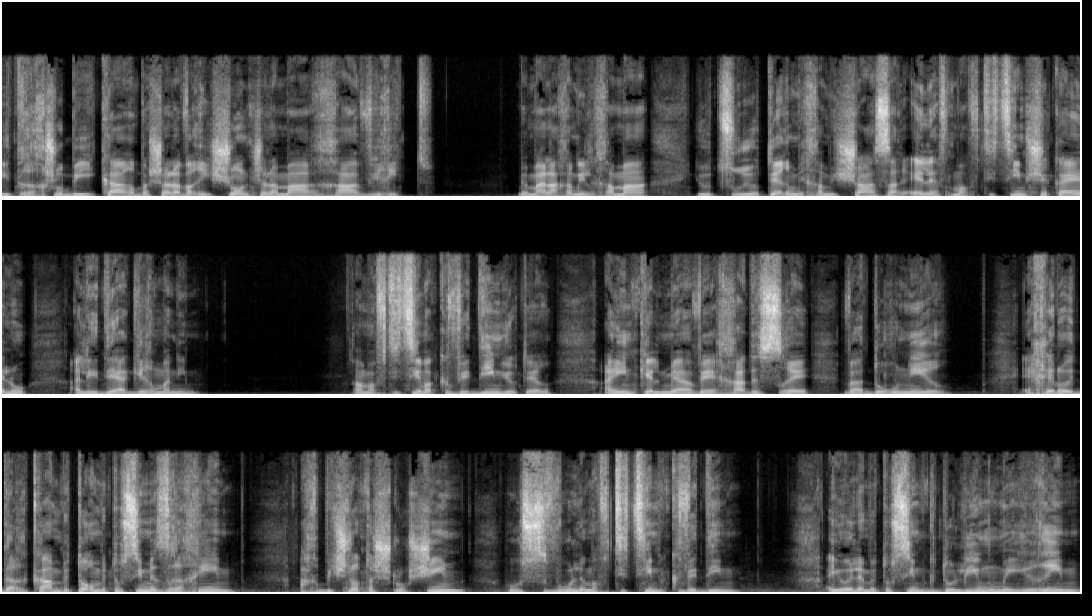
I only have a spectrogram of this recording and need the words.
התרחשו בעיקר בשלב הראשון של המערכה האווירית. במהלך המלחמה יוצרו יותר מ-15 אלף מפציצים שכאלו על ידי הגרמנים. המפציצים הכבדים יותר, האינקל 111 והדורניר, החלו את דרכם בתור מטוסים אזרחיים, אך בשנות ה-30 הוסבו למפציצים כבדים. היו אלה מטוסים גדולים ומהירים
